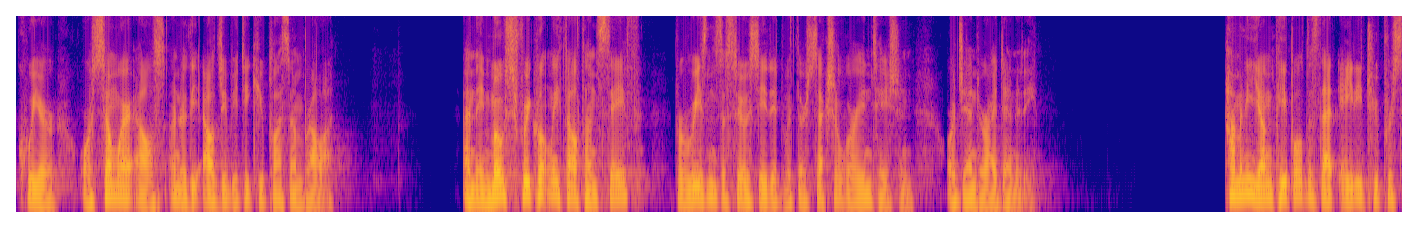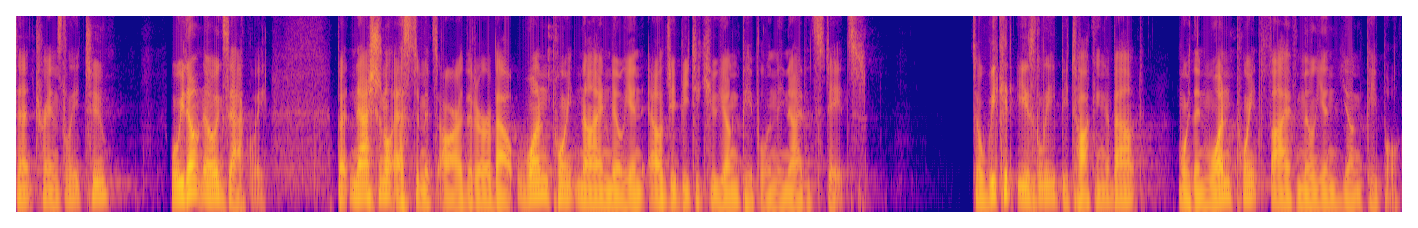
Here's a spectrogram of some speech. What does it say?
queer, or somewhere else under the LGBTQ umbrella. And they most frequently felt unsafe for reasons associated with their sexual orientation or gender identity. How many young people does that 82% translate to? Well, we don't know exactly, but national estimates are that there are about 1.9 million LGBTQ young people in the United States. So we could easily be talking about more than 1.5 million young people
